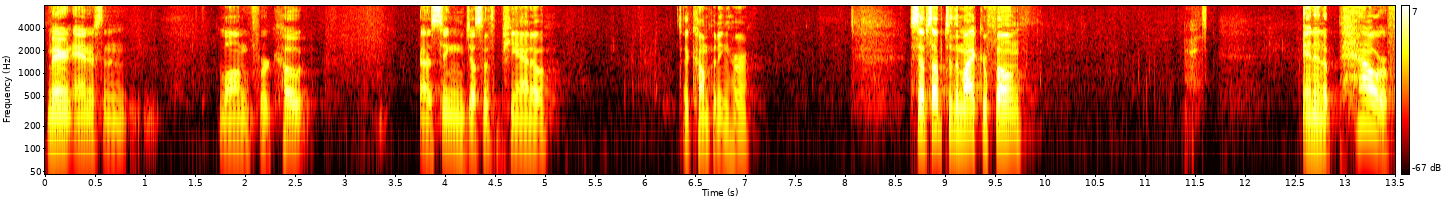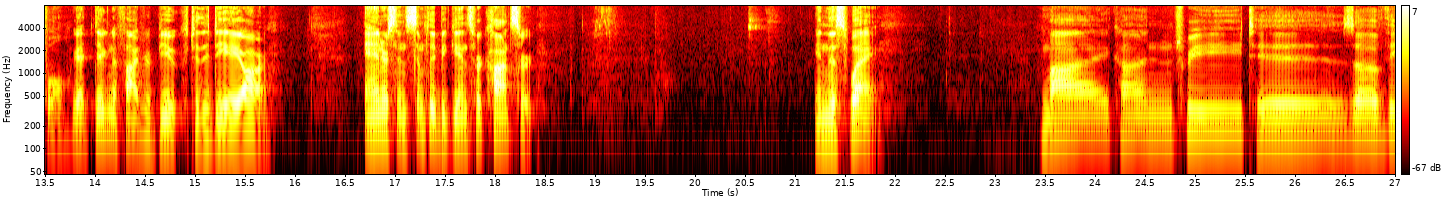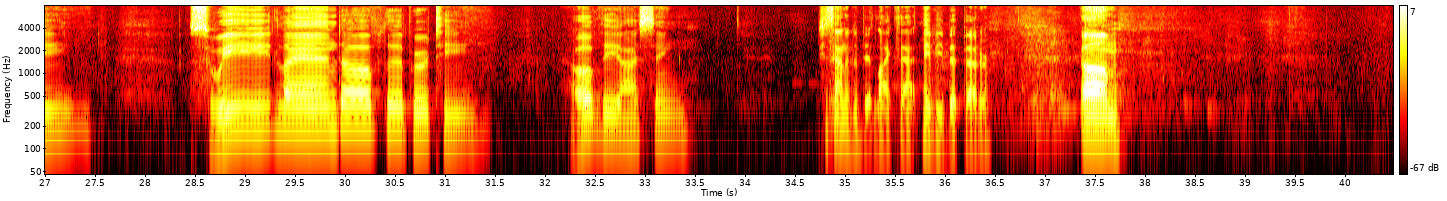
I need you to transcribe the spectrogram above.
Marian Anderson in long fur coat, uh, singing just with piano accompanying her. Steps up to the microphone and in a powerful yet dignified rebuke to the DAR, Anderson simply begins her concert in this way. My country, tis of thee, sweet land of liberty, of thee I sing. She sounded a bit like that, maybe a bit better. Um,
